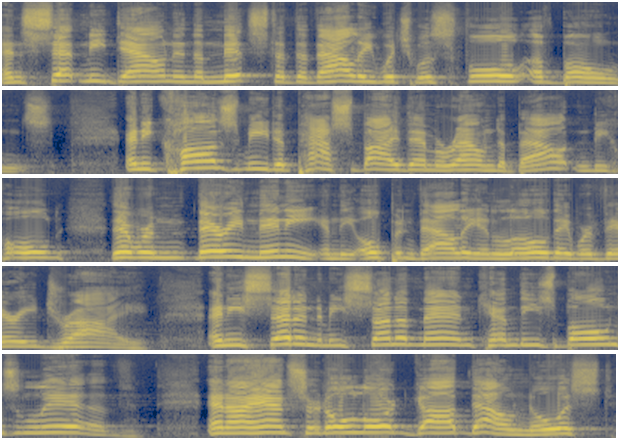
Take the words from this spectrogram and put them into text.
and set me down in the midst of the valley which was full of bones. And he caused me to pass by them around about, and behold, there were very many in the open valley, and lo, they were very dry. And he said unto me, Son of man, can these bones live? And I answered, O Lord God, thou knowest.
